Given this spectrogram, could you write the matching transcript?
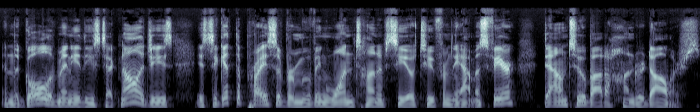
And the goal of many of these technologies is to get the price of removing one ton of CO2 from the atmosphere down to about $100.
